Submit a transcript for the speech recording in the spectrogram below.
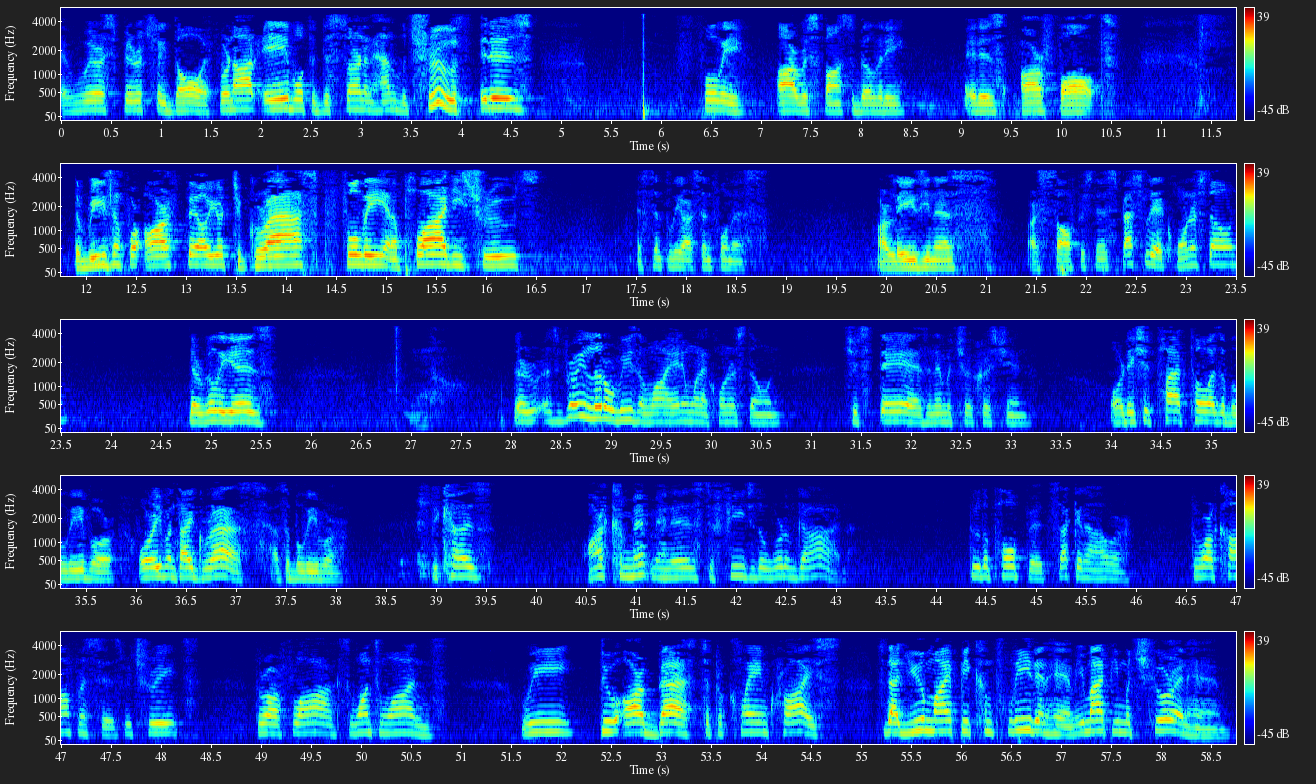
if we're spiritually dull, if we're not able to discern and handle the truth, it is fully our responsibility. It is our fault. The reason for our failure to grasp fully and apply these truths is simply our sinfulness, our laziness, our selfishness, especially at Cornerstone. There really is there is very little reason why anyone at Cornerstone should stay as an immature Christian, or they should plateau as a believer, or even digress as a believer. Because our commitment is to feed the Word of God through the pulpit, second hour, through our conferences, retreats, through our flocks, one to ones. We do our best to proclaim Christ so that you might be complete in Him, you might be mature in Him.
